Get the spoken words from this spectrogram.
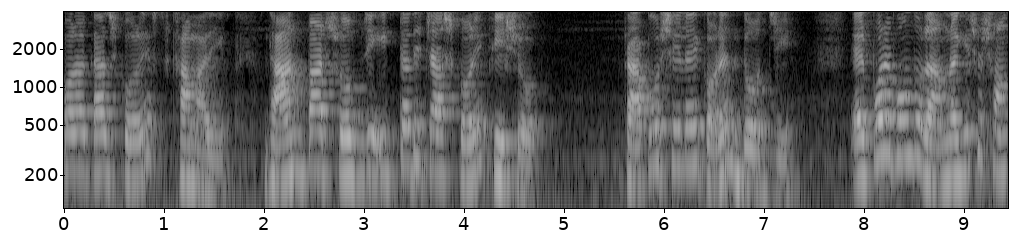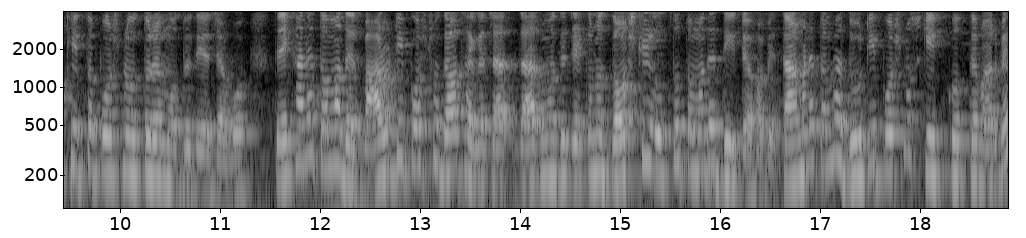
করার কাজ করে খামারি, ধান, পাট, সবজি ইত্যাদি চাষ করে কৃষক, কাপড় সেলাই করেন দর্জি। এরপরে বন্ধুরা আমরা কিছু সংক্ষিপ্ত প্রশ্ন উত্তরের মধ্যে দিয়ে যাব। তো এখানে তোমাদের বারোটি প্রশ্ন দেওয়া থাকবে যার মধ্যে যে কোনো দশটির উত্তর তোমাদের দিতে হবে। তার মানে তোমরা দুটি প্রশ্ন স্কিপ করতে পারবে,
